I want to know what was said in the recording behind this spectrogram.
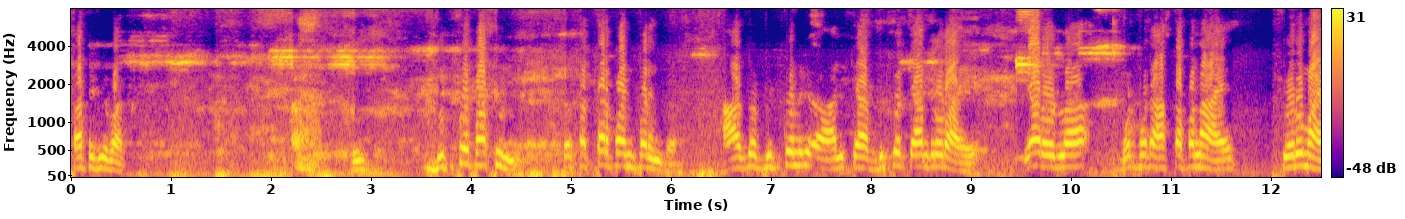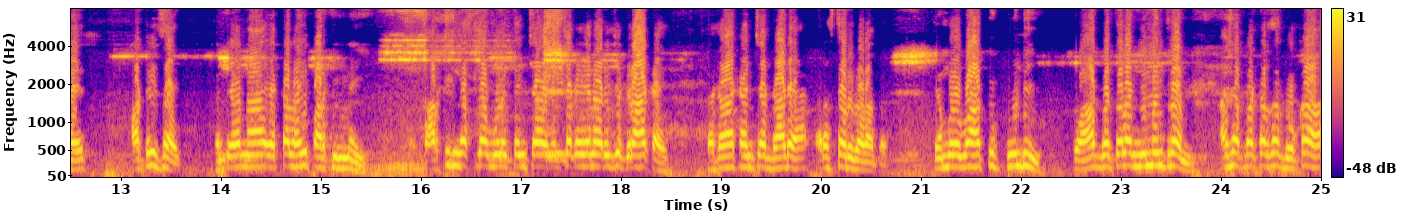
ट्राफिक विभाग. बिटको पासून तर सत्तर पॉईंट पर्यंत. हा जो बिटको आणि त्या बिटको कॅम्प रोड आहे या रोडला मोठमोठ्या आस्थापना आहेत शोरूम आहेत हॉटेल्स आहेत पण त्यांना एकालाही पार्किंग नाही. पार्किंग नसल्यामुळे त्यांच्या त्यांच्याकडे येणारे जे ग्राहक आहेत त्या ग्राहकांच्या गाड्या रस्त्यावर उभ्या राहतात. त्यामुळे वाहतूक कोंडी व अपघाताला निमंत्रण अशा प्रकारचा धोका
